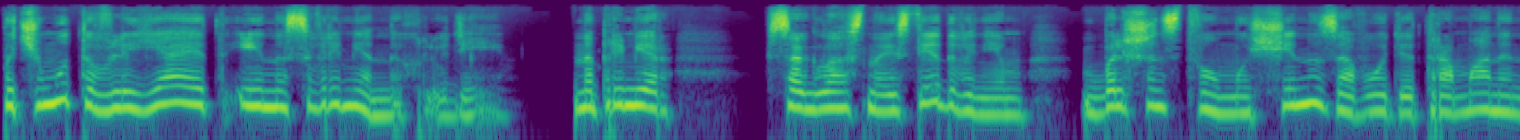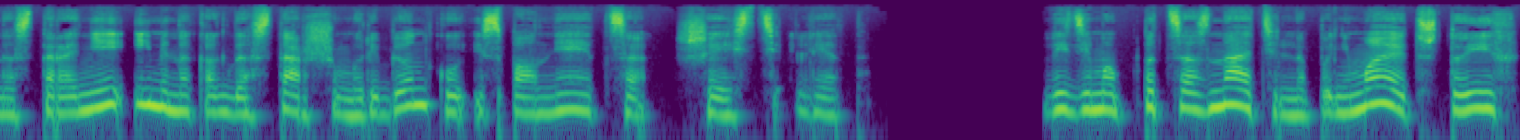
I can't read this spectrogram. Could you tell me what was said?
почему-то влияет и на современных людей. Например, согласно исследованиям, большинство мужчин заводят романы на стороне именно когда старшему ребенку исполняется 6 лет. Видимо, подсознательно понимают, что их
